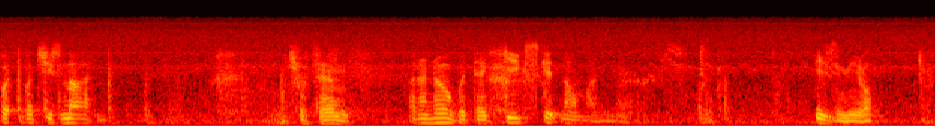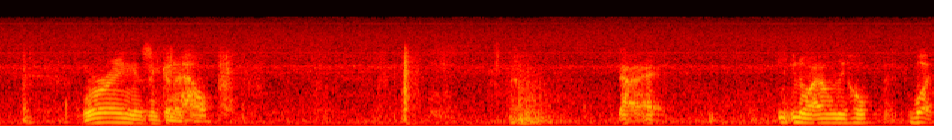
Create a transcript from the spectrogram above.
but but she's not. What's with him? I don't know, but that geek's getting on my nerves. Easy, Neil. Worrying isn't gonna help. I, you know, I only hope that what?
